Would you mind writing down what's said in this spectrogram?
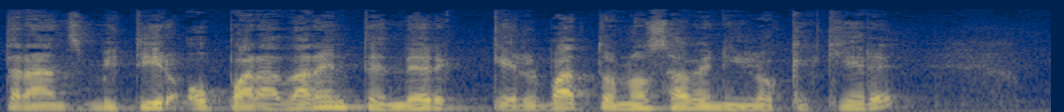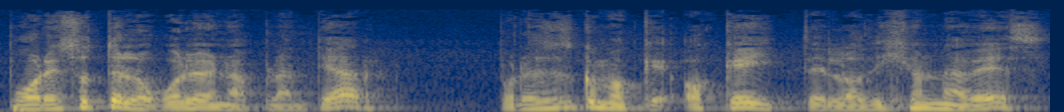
transmitir o para dar a entender que el vato no sabe ni lo que quiere, por eso te lo vuelven a plantear. Por eso es como que, ok, te lo dije una vez.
